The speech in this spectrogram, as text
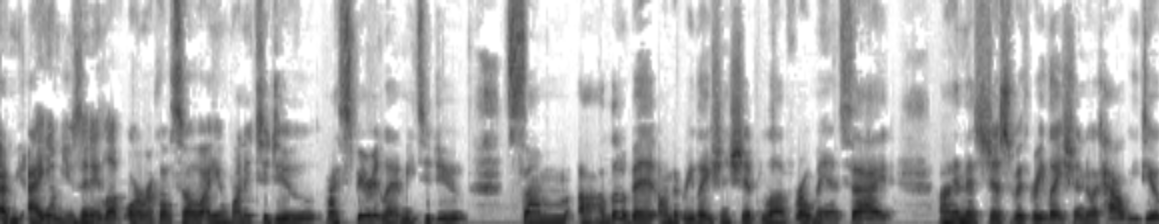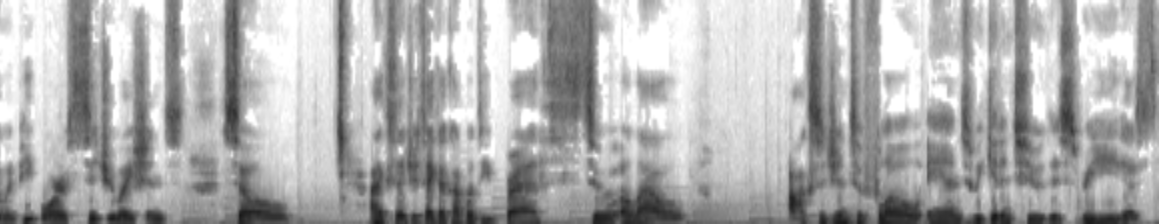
I'm, I am using a love oracle, so I wanted to do, my spirit led me to do some, uh, a little bit on the relationship, love, romance side. Uh, and that's just with relation with how we deal with people or situations. So I ask that you take a couple deep breaths to allow oxygen to flow and we get into this read as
